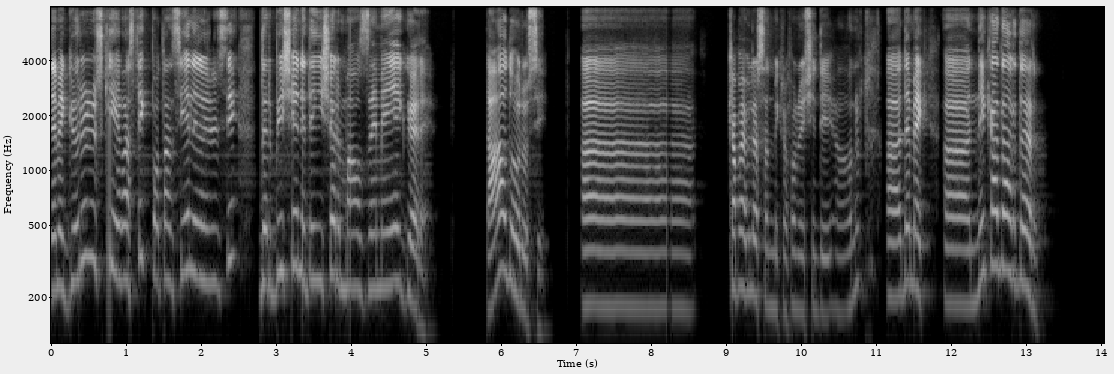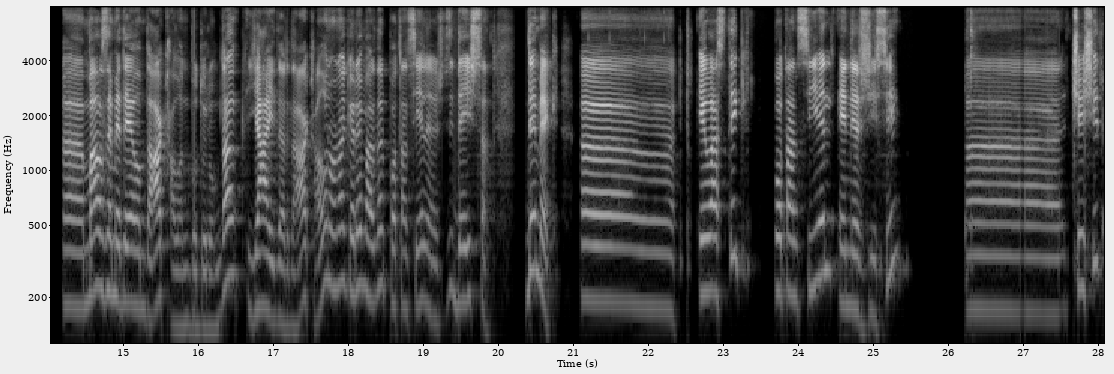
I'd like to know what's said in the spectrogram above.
Demek görürüz ki elastik potansiyel enerjisidir bir şey değişir malzemeye göre. Daha doğrusu aa, kapayabilirsin mikrofonu şimdi Onur. Aa, demek aa, ne kadardır aa, malzeme diyelim daha kalın bu durumda yaydır daha kalın ona göre vardır potansiyel enerjisi değişsin. Demek aa, elastik potansiyel enerjisi aa, çeşit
